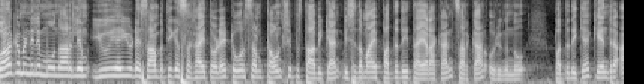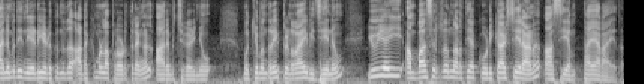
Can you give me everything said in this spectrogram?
വാഗമണ്ണിലും മൂന്നാറിലും യു എയുടെ സാമ്പത്തിക സഹായത്തോടെ ടൂറിസം ടൗൺഷിപ്പ് സ്ഥാപിക്കാൻ വിശദമായ പദ്ധതി തയ്യാറാക്കാൻ സർക്കാർ ഒരുങ്ങുന്നു. പദ്ധതിക്ക് കേന്ദ്ര അനുമതി നേടിയെടുക്കുന്നത് അടക്കമുള്ള പ്രവർത്തനങ്ങൾ ആരംഭിച്ചു കഴിഞ്ഞു. മുഖ്യമന്ത്രി പിണറായി വിജയനും യു എ ഇ അംബാസിഡറും നടത്തിയ കൂടിക്കാഴ്ചയിലാണ് ആശയം തയ്യാറായത്.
